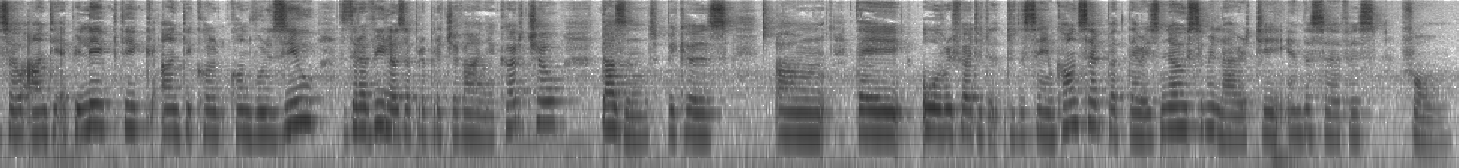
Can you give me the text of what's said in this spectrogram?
so antiepileptic, anticonvulsive, zdravilo za preprečevanje krčev doesn't because um, they all refer to the, to the same concept but there is no similarity in the surface form.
